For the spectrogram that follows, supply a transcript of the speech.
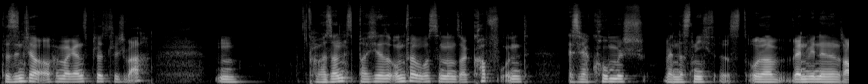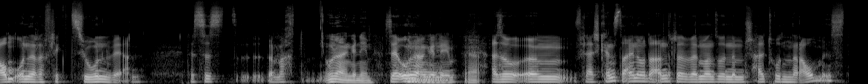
Da sind wir auch immer ganz plötzlich wach. Mhm. Aber sonst passiert das unbewusst in unser Kopf und es wäre komisch, wenn das nicht ist. Oder wenn wir in einem Raum ohne Reflexion wären. Das ist, da macht. Unangenehm. Sehr unangenehm. unangenehm ja. Also, ähm, vielleicht kennst du eine oder andere, wenn man so in einem schalltoten Raum ist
